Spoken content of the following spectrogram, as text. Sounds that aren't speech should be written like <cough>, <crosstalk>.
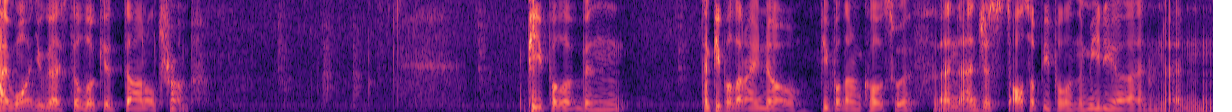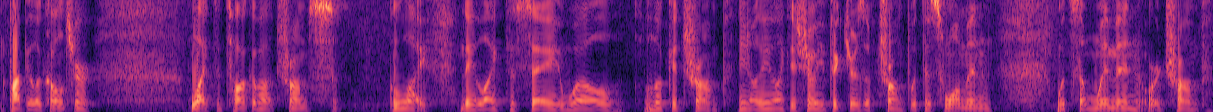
I want you guys to look at Donald Trump. People have been, and people that I know, people that I'm close with, and, and just also people in the media and, and popular culture, like to talk about Trump's life. They like to say, well, look at Trump. You know, they like to show you pictures of Trump with this woman, with some women, or Trump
